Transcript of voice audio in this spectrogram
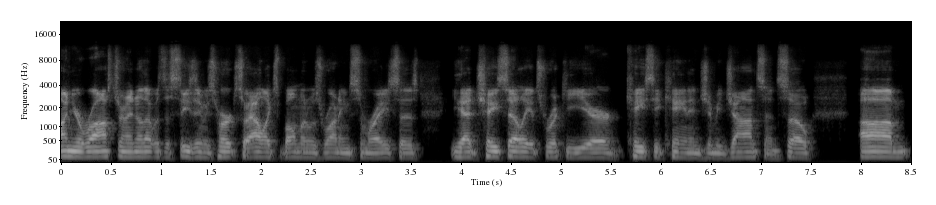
on your roster. And I know that was the season he was hurt. So Alex Bowman was running some races. You had Chase Elliott's rookie year, Kasey Kahne, and Jimmie Johnson. So um,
